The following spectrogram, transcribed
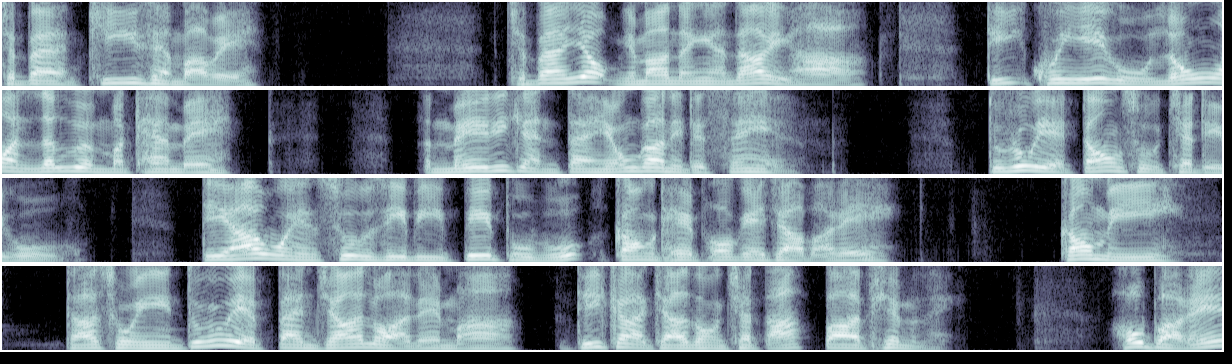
ဂျပန်ခီးစံပါပဲဂျပန်ရောက်မြန်မာနိုင်ငံသားတွေဟာဒီအခွင့်အရေးကိုလုံးဝလက်လွတ်မခံပဲအမေရိကန်တန်ယုံကနေတဆင်းသူတို့ရဲ့တောင်းဆိုချက်တွေကိုတရားဝင်စူးစီးပြီးပေးပို့ဖို့အကောင့်ထဲဖော်ခဲ့ကြပါတယ်ကောင်းပြီ ဒါဆိုရင်သူတို့ရဲ့ပန်ကြားလွှာထဲမှာအဓိကအကြဆုံးချက်သားပါဖြစ်မလဲဟုတ်ပါတယ်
